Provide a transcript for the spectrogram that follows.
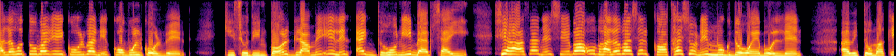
আল্লাহ তোমার এই কোরবানি কবুল করবেন। কিছুদিন পর গ্রামে এলেন এক ধনী ব্যবসায়ী। সে হাসানের সেবা ও ভালোবাসার কথা শুনে মুগ্ধ হয়ে বললেন, আমি তোমাকে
